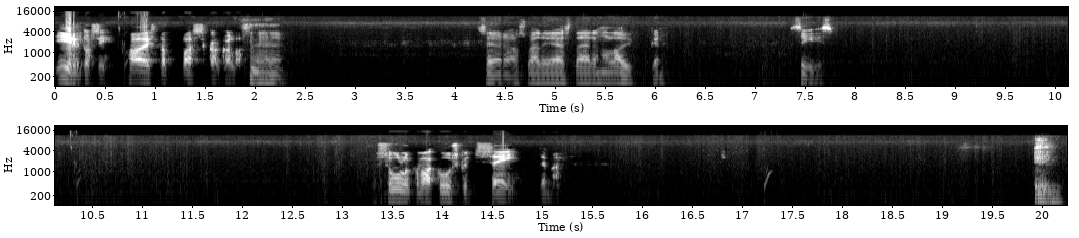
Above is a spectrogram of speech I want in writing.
irtosi. Haista paskakala. Seurausväliästä erän olla ykkönen. Siis. Sulkava 67.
